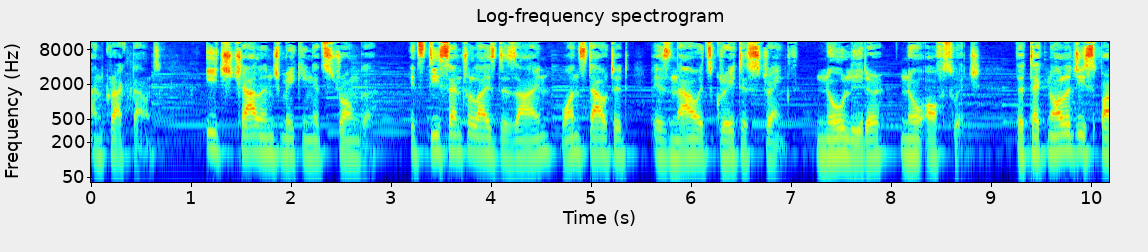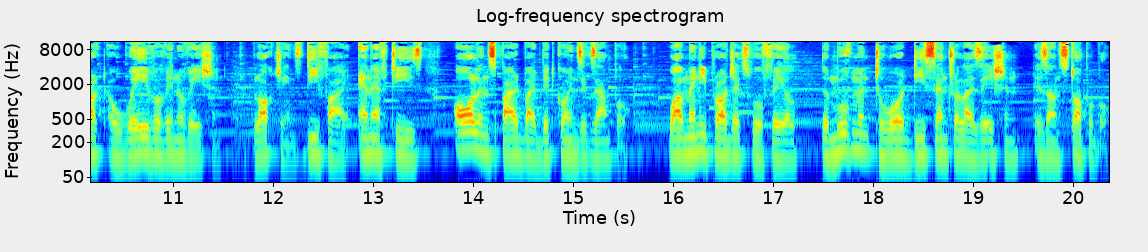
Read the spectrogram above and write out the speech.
and crackdowns, each challenge making it stronger. Its decentralized design, once doubted, is now its greatest strength. No leader, no off switch. The technology sparked a wave of innovation blockchains, DeFi, NFTs, all inspired by Bitcoin's example. While many projects will fail, the movement toward decentralization is unstoppable.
